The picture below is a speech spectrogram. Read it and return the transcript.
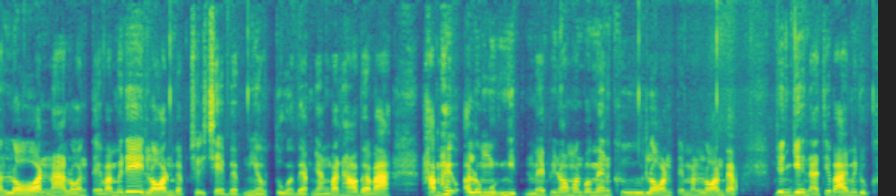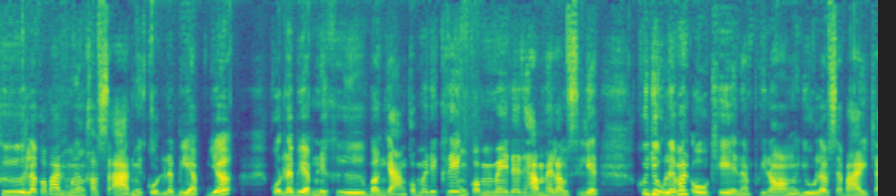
ันร้อนหน้าร้อนแต่ว่าไม่ได้ร้อนแบบเฉยๆแบบเหนียวตัวแบบอย่างบ้านเฮาแบบว่าทำให้อารมณ์หงุดหงิดไหมพี่น้องมันบอแมนคือร้อนแต่มันร้อนแบบเย็นๆอธิบายไม่ถูกคือ แล้วก็บ้านเมืองเขาสะอาดมีกฎระเบียบเยอะ กฎระเบียบนี่คือบางอย่างก็ไม่ได้เคร่งก็ไม่ได้ทำให้เราเรียสคืออยู่แล้วมันโอเคนะพี่น้องอยู่แล้วสบายใจ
